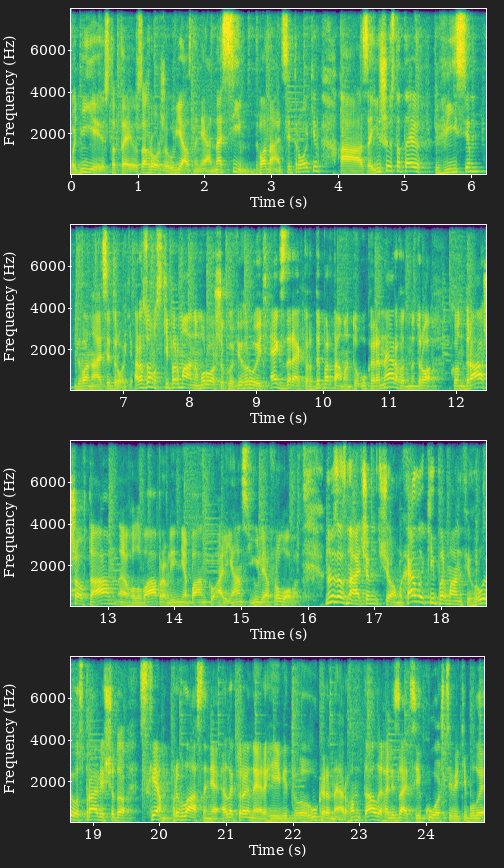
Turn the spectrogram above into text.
однією статтею загрожує ув'язнення на 7-12 років, а за іншою статтею 8-12 років. Разом з Кіперманом у розшуку фігурують екс-директор департаменту департаменту Укренерго Дмитро Кондрашов та е, голова правління банку Альянс Юлія Фролова. Ну і зазначив, що Михайло Кіперман фігурує у справі щодо схем привласнення електроенергії від е, Укренерго та легалізації коштів, які були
